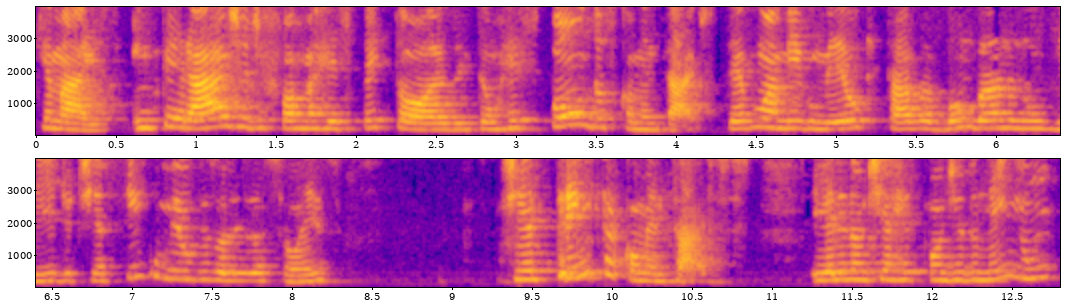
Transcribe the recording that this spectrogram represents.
que mais? Interaja de forma respeitosa, então responda os comentários. Teve um amigo meu que estava bombando num vídeo, tinha 5 mil visualizações, tinha 30 comentários, e ele não tinha respondido nenhum.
